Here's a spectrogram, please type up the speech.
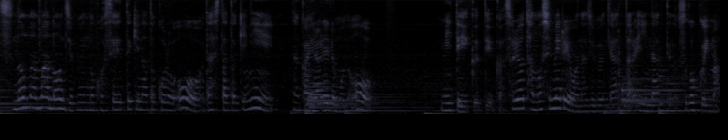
そのままの自分の個性的なところを出した時になんか得られるものを見ていくっていうかそれを楽しめるような自分であったらいいなっていうのをすごく今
